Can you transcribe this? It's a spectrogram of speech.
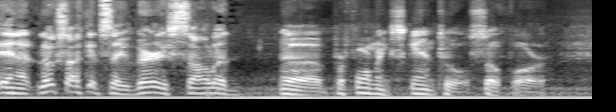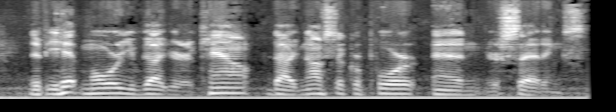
And it looks like it's a very solid uh, performing scan tool so far. If you hit more, you've got your account, diagnostic report, and your settings.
